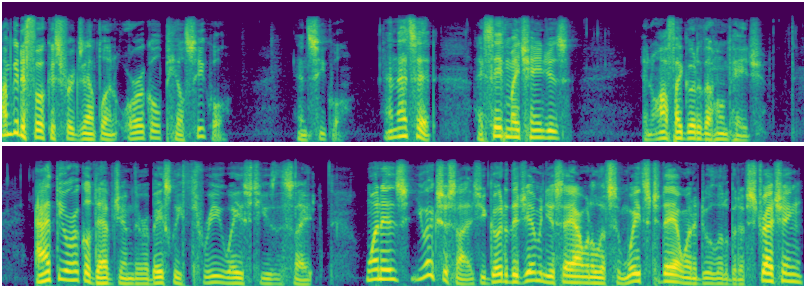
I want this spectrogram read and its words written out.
I'm going to focus, for example, on Oracle PL SQL and SQL. And that's it. I save my changes and off I go to the home page. At the Oracle Dev Gym, there are basically three ways to use the site. One is you exercise. You go to the gym and you say, I want to lift some weights today. I want to do a little bit of stretching,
